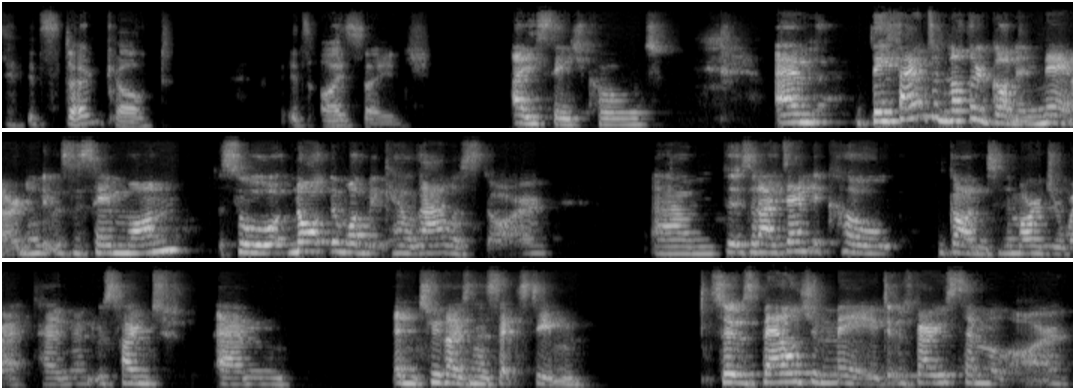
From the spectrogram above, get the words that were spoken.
it's stone cold. It's Ice Age. Ice Age cold. Um, they found another gun in Nairn, and it was the same one. So not the one that killed Alistair. Um, but it's an identical gun to the murder weapon, and it was found um, in 2016. So it was Belgian made. It was very similar,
